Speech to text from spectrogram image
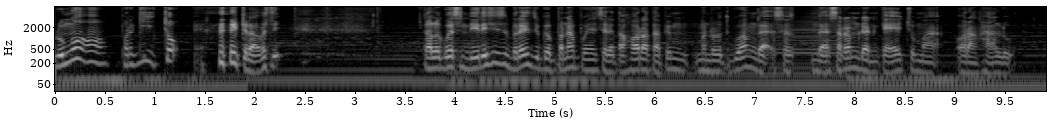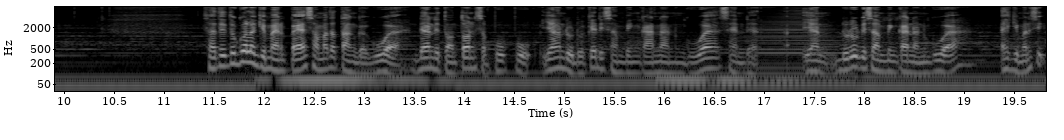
Lungo pergi, cok. Kenapa sih? Kalau gue sendiri sih sebenarnya juga pernah punya cerita horor tapi menurut gue nggak nggak serem dan kayak cuma orang halu. Saat itu gue lagi main PS sama tetangga gue dan ditonton sepupu yang duduknya di samping kanan gue sender. Yang duduk di samping kanan gue, eh gimana sih?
